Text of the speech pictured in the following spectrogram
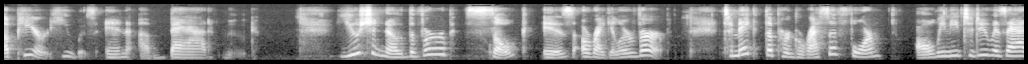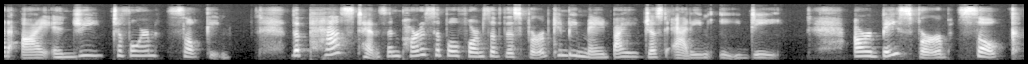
appeared he was in a bad mood. You should know the verb sulk is a regular verb. To make the progressive form, all we need to do is add ing to form sulking. The past tense and participle forms of this verb can be made by just adding ed. Our base verb, sulk,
